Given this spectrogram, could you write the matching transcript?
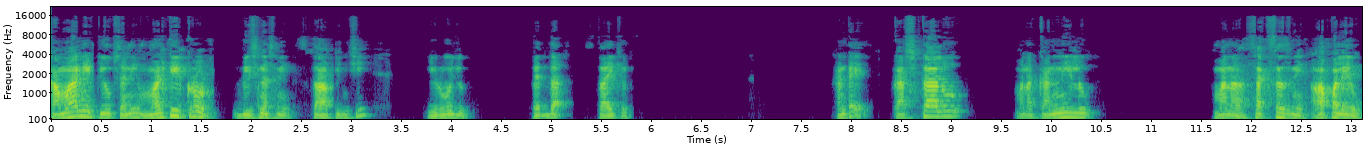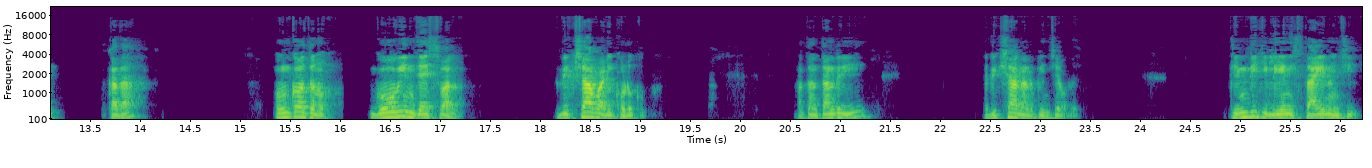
కమానీ ట్యూబ్స్ అని మల్టీ క్రోడ్ బిజినెస్ని స్థాపించి ఈరోజు పెద్ద స్థాయికి అంటే కష్టాలు మన కన్నీళ్ళు మన సక్సెస్ని ఆపలేవు కదా? ఇంకోతను గోవింద్ జైస్వాల్ రిక్షావాడి కొడుకు. అతని తండ్రి రిక్షా నడిపించేవాడు. తిండికి లేని స్థాయి నుంచి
